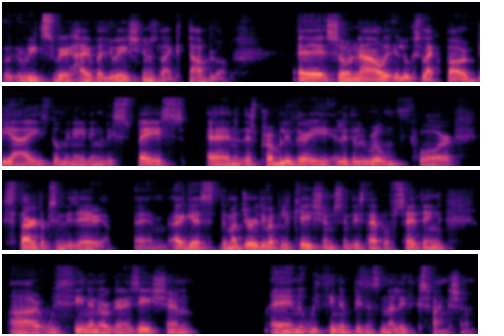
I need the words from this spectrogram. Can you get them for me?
reach very high valuations like Tableau. Uh, so now it looks like Power BI is dominating this space, and there's probably very little room for startups in this area. Um, I guess the majority of applications in this type of setting are within an organization and within a business analytics function,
